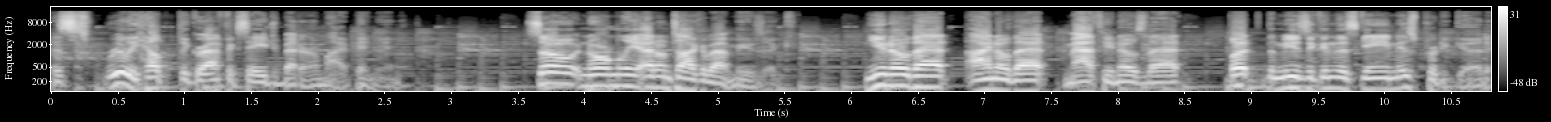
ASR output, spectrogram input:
This really helped the graphics age better in my opinion. So, normally I don't talk about music. You know that, I know that, Matthew knows that, but the music in this game is pretty good.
